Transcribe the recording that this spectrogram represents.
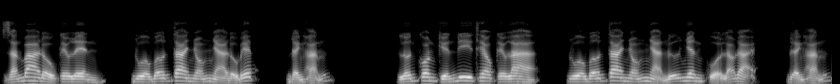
Rắn ba đầu kêu lên, đùa bỡn ta nhóm nhà đầu bếp, đánh hắn. Lớn con kiến đi theo kêu la, đùa bỡn ta nhóm nhà nữ nhân của lão đại, đánh hắn.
